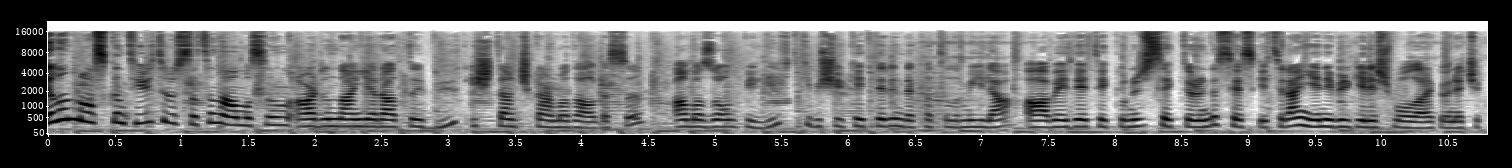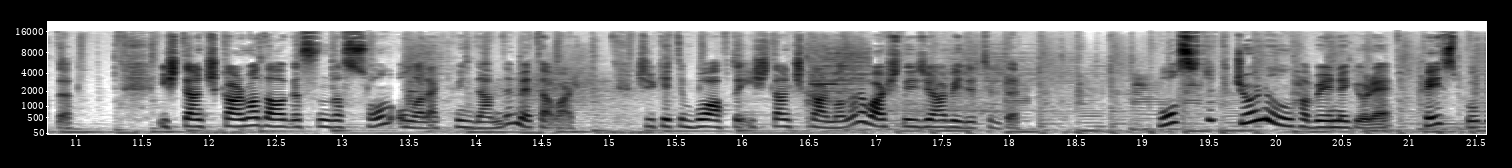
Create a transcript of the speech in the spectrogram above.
Elon Musk'ın Twitter'ı satın almasının ardından yarattığı büyük işten çıkarma dalgası, Amazon ve Lyft gibi şirketlerin de katılımıyla ABD teknoloji sektöründe ses getiren yeni bir gelişme olarak öne çıktı. İşten çıkarma dalgasında son olarak gündemde Meta var. Şirketin bu hafta işten çıkarmalara başlayacağı belirtildi. Wall Street Journal'ın haberine göre Facebook,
